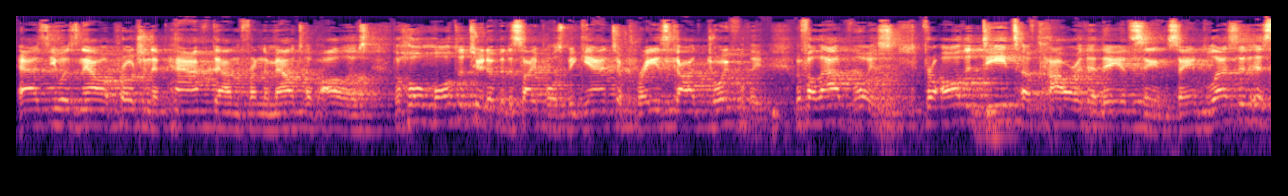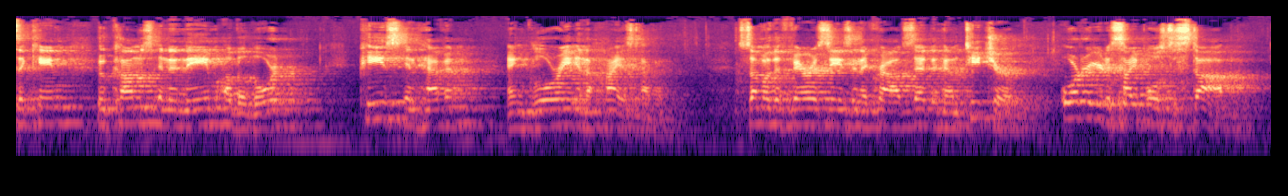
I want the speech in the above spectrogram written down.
As he was now approaching the path down from the Mount of Olives, the whole multitude of the disciples began to praise God joyfully with a loud voice for all the deeds of power that they had seen, saying, Blessed is the King who comes in the name of the Lord, peace in heaven and glory in the highest heaven. Some of the Pharisees in the crowd said to him, Teacher, order your disciples to stop.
